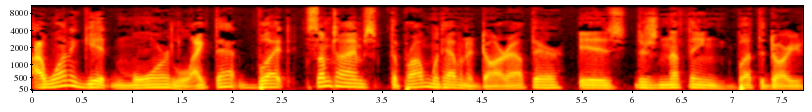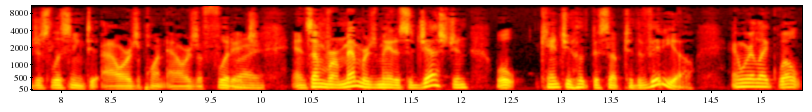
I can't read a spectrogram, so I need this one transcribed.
I want to get more like that, but sometimes the problem with having a DAR out there is there's nothing but the DAR. You're just listening to hours upon hours of footage. Right. And some of our members made a suggestion, well, can't you hook this up to the video? And we're like, well,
